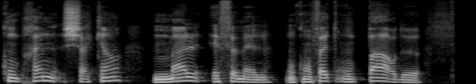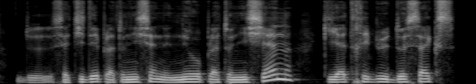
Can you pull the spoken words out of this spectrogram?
comprennent chacun mâle et femelle. Donc en fait, on part de cette idée platonicienne et néoplatonicienne qui attribue deux sexes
